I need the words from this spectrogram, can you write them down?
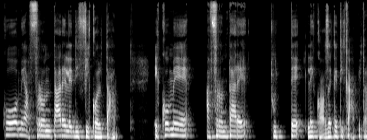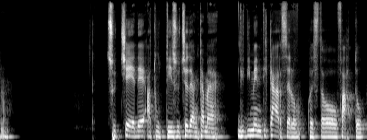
come affrontare le difficoltà e come affrontare tutte le cose che ti capitano. Succede a tutti, succede anche a me, di dimenticarselo questo fatto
